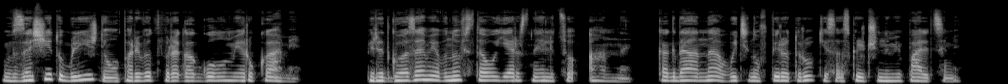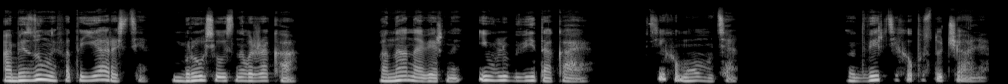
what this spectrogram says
В защиту ближнего порвет врага голыми руками. Перед глазами вновь стало яростное лицо Анны, когда она, вытянув вперед руки со скрюченными пальцами, обезумев от ярости, бросилась на вожака. Она, наверное, и в любви такая, в тихом омуте. В дверь тихо постучали.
